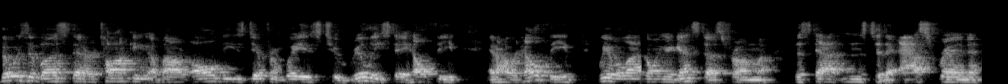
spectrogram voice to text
those of us that are talking about all these different ways to really stay healthy and heart healthy, we have a lot going against us from the statins to the aspirin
